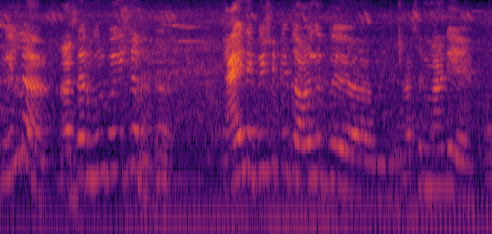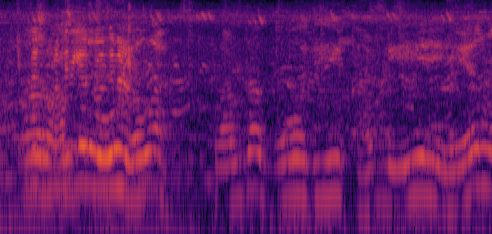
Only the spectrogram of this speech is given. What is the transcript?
ಅಲ್ಲೇ ನೀನು ಇಲ್ಲ ಅದರ ಊರಿಗೆ ಹೋಗಿದ್ದಾನ ಆಯ್ನೆ ಬೀಸಿಟ್ಟಿದ್ದು ಅವಳಿಗೆ ಹಸನ್ ಮಾಡಿ. ಹೊಲ್ದಾಗ ಗೋಧಿ ಕಡ್ಲಿ ಏನು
